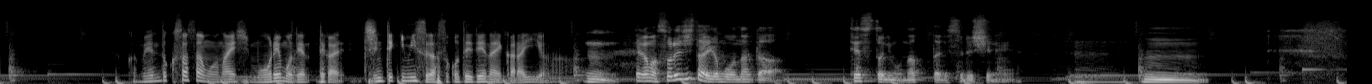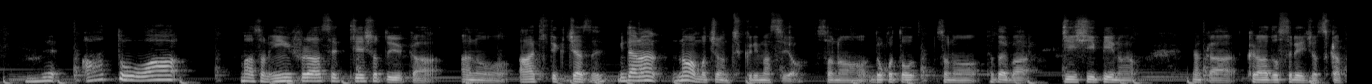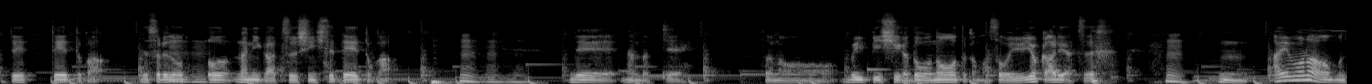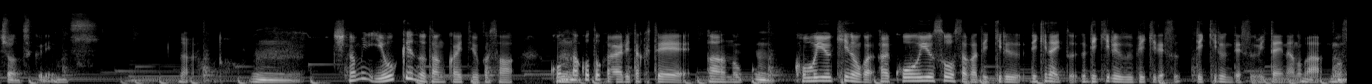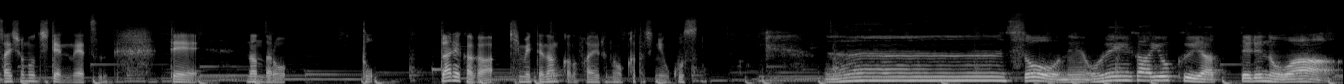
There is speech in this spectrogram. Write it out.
かめんどくささもないし、漏れも出、てか人的ミスがそこで出ないからいいよな。うん。だからまあそれ自体がもうなんかテストにもなったりするしね。うん。うん。で、あとは、まあそのインフラ設計書というか、あの、アーキテクチャ図みたいなのはもちろん作りますよ。その、どこと、その、例えば GCP のなんかクラウドストレージを使っててとか、で、それうんうんと何が通信しててとか、うんうんで、なんだっけ、その VPC がどうのとか、まあそういうよくあるやつ。うん。うん。うん。ああいうものはもちろん作ります。なるほど。うん。ちなみに要件の段階っていうかさ、こんなことがやりたくて、あの、うん。こういう機能が、あこういう操作ができる、できないと、できるべきです、できるんですみたいなのが、うんもう最初の時点のやつで、なんだろう、と、誰かが決めて何かのファイルの形に起こすの？うーん、そうね。俺がよくやってるのは、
